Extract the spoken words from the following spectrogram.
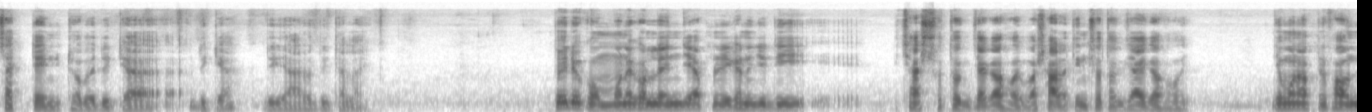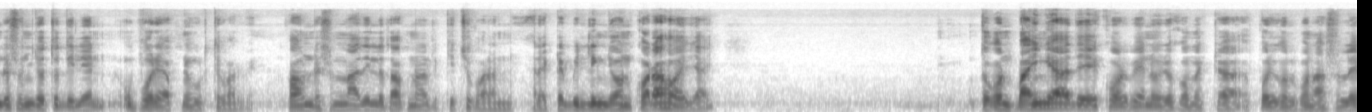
চারটা ইউনিট হবে, দুইটা দুইটা, দুই আরও দুইটা লাইন তো এরকম মনে করলেন যে আপনার এখানে যদি চার শতক জায়গা হয় বা সাড়ে তিন শতক জায়গা হয়, যেমন আপনি ফাউন্ডেশন যত দিলেন, উপরে আপনি উঠতে পারবেন। ফাউন্ডেশন না দিলে তো আপনার কিছু করার নেই। আর একটা বিল্ডিং যখন করা হয়ে যায়, তখন বাইঙ্গা দিয়ে করবেন, ওইরকম একটা পরিকল্পনা আসলে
